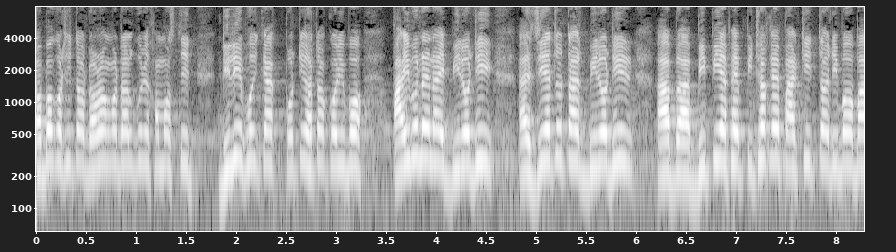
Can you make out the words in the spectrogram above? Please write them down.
নৱগঠিত দৰং ওদালগুৰি সমষ্টিত দিলীপ শইকীয়াক প্ৰতিহত কৰিব পাৰিবনে নাই বিৰোধী যিহেতু তাত বিৰোধীৰ বি পি এফে পৃথকে প্ৰাৰ্থিত্ব দিব বা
